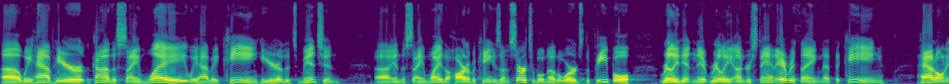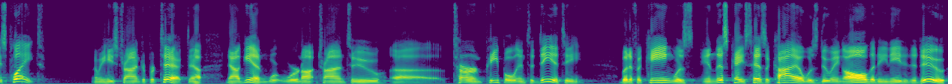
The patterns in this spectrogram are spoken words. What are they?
uh we have here kind of the same way, we have a king here that's mentioned. Uh, in the same way, the heart of a king is unsearchable. In other words, the people really didn't really understand everything that the king had on his plate. I mean, he's trying to protect. Now, now, again, we're not trying to uh, turn people into deity, but if a king was, in this case, Hezekiah was doing all that he needed to do,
